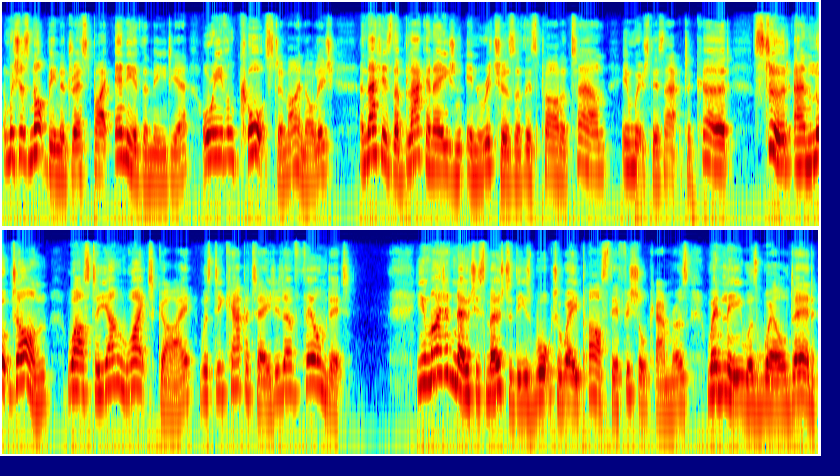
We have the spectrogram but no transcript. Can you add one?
and which has not been addressed by any of the media or even courts to my knowledge and that is the black and Asian enrichers of this part of town in which this act occurred stood and looked on whilst a young white guy was decapitated and filmed it. You might have noticed most of these walked away past the official cameras when Lee was well dead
